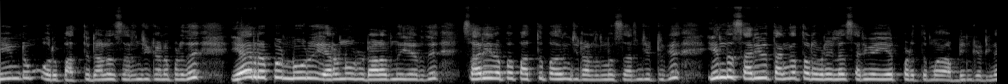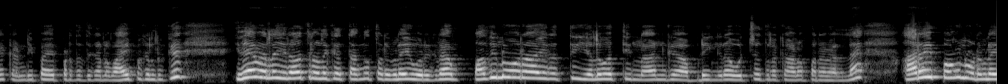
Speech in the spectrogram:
மீண்டும் ஒரு பத்து டாலர் சரிஞ்சு காணப்படுது. ஏறுறப்போ நூறு இரநூறு டாலர்னு ஏறுது. சரியிறப்போ பத்து பதினஞ்சு டாலர்னு சரிஞ்சிட்ருக்கு. இந்த சரிவு தங்கத்தோட விலையில் சரிவை ஏற்படுத்துமா அப்படின்னு கேட்டிங்கன்னா கண்டிப்பாக ஏற்படுத்துறதுக்கான வாய்ப்புகள் இருக்குது இதே வேலை இருபத்தி நாலுக்கு தங்கத்தோட விலை ஒரு கிராம் பதினோராயிரத்தி எழுபத்தி நான்கு அப்படிங்கிற உச்சத்தில் காணப்படுற வேலை அரை பவுனோட விலை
